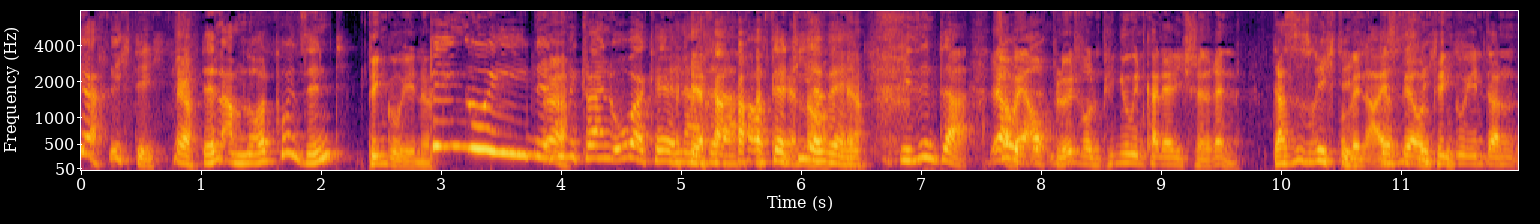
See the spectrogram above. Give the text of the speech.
Ja, richtig. Ja. Denn am Nordpol sind Pinguine. Pinguine, Ja. diese kleinen Oberkellner Ja, da aus der genau, Tierwelt. ja. Die sind da. Ja, So, wäre auch blöd, weil ein Pinguin kann ja nicht schnell rennen. Das ist richtig. Und wenn Eisbär und. Pinguin dann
